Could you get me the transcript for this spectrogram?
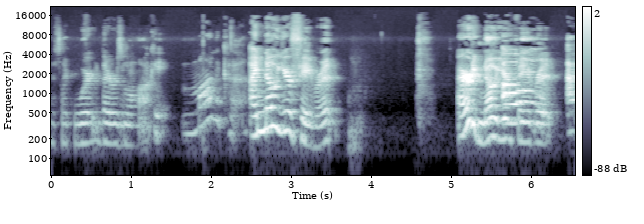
it's like where there wasn't a lot. Okay, Monica. I know your favorite. I already know your Oh, favorite. I,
